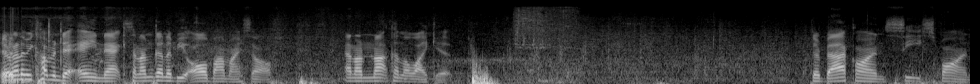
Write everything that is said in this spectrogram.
They're gonna be coming to A next, and I'm gonna be all by myself, and I'm not gonna like it. They're back on C spawn.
